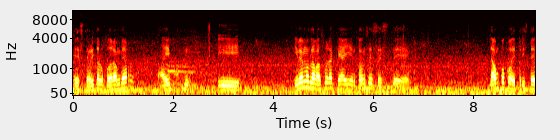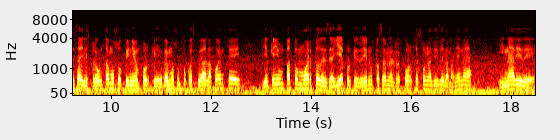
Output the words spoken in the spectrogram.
Este, ahorita lo podrán ver. Ahí. Y, y vemos la basura que hay. Entonces, este. Da un poco de tristeza y les preguntamos su opinión porque vemos un poco descuidada la fuente y el que haya un pato muerto desde ayer, porque desde ayer nos pasaron el reporte, son las 10 de la mañana y nadie de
